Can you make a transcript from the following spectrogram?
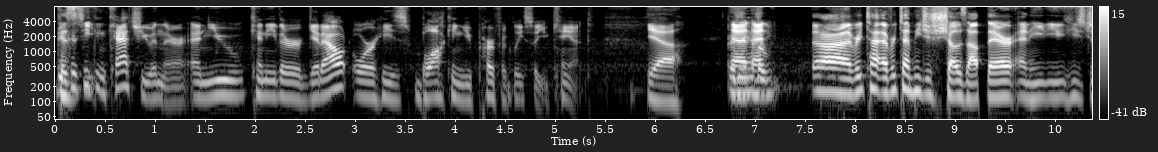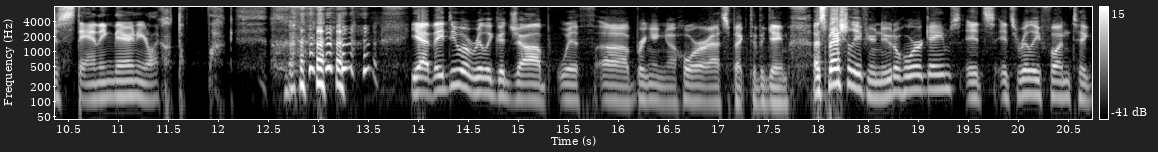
because he can catch you in there, and you can either get out or he's blocking you perfectly, so you can't. Yeah, and, and uh, every time every time he just shows up there and he he's just standing there and you're like, what the fuck? Yeah, they do a really good job with uh, bringing a horror aspect to the game, especially if you're new to horror games. It's it's really fun to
